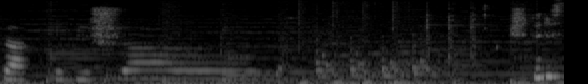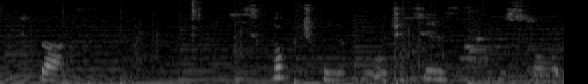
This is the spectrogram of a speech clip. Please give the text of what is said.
Так, побежал. Да. 415 здесь кнопочку я был очень сильно заинтересован.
